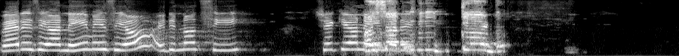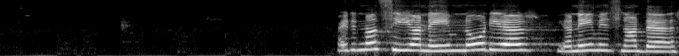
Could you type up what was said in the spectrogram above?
Where is your name is here? I did not see. Check your name. I submitted. I did not see your name. No, dear. Your name is not there.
